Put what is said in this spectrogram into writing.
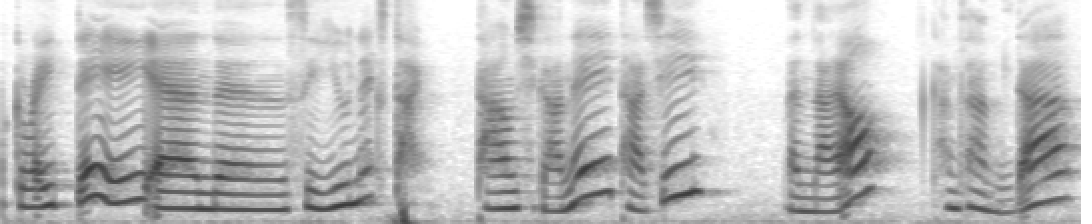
a great day and then see you next time. 다음 시간에 다시 만나요. 감사합니다.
